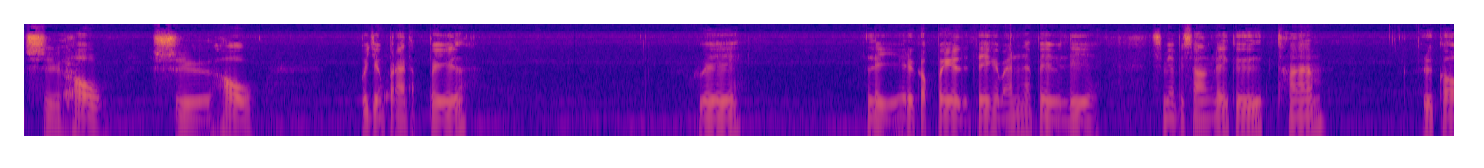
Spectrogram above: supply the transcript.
时候，时候បើយើងប្រើថាពេលវេលាឬក៏ពេលទៅទេក៏បានណាពេលវេលាសម្រាប់ភាសាអង់គ្លេសគឺ time ឬក៏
